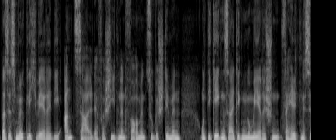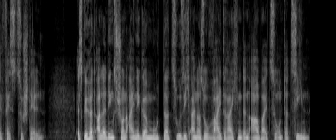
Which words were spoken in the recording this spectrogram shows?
dass es möglich wäre, die Anzahl der verschiedenen Formen zu bestimmen und die gegenseitigen numerischen Verhältnisse festzustellen. Es gehört allerdings schon einiger Mut dazu, sich einer so weitreichenden Arbeit zu unterziehen.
